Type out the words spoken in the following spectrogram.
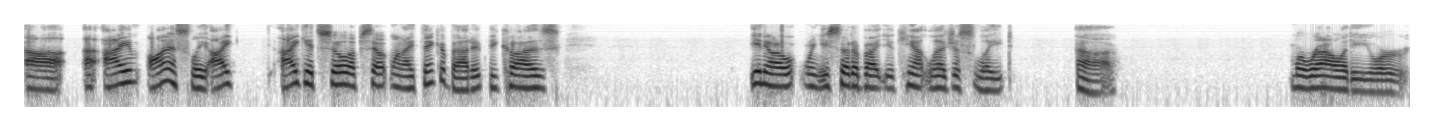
uh, I honestly, I, I get so upset when I think about it because, you know, when you said about you can't legislate uh, morality or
